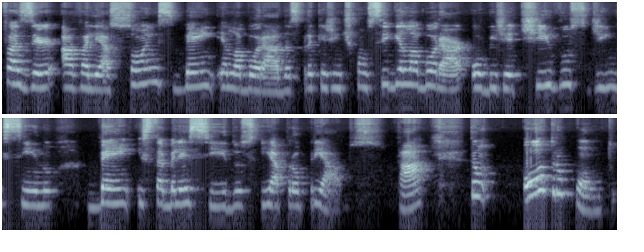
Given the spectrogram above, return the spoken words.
fazer avaliações bem elaboradas para que a gente consiga elaborar objetivos de ensino bem estabelecidos e apropriados, tá? Então, Outro ponto,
